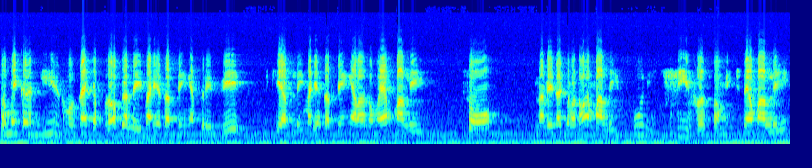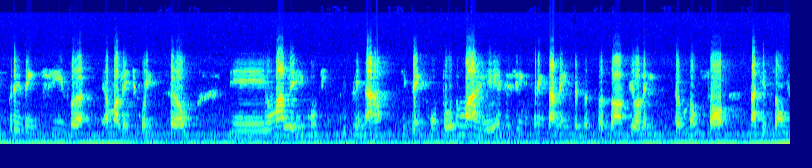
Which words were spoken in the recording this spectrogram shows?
são mecanismos né, que a própria Lei Maria da Penha prevê, que a Lei Maria da Penha ela não é uma lei só, na verdade, ela não é uma lei punitiva somente, né, é uma lei preventiva, é uma lei de coerção e uma lei multidisciplinar, que vem com toda uma rede de enfrentamento dessa situação à violência. Então, não só na questão de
